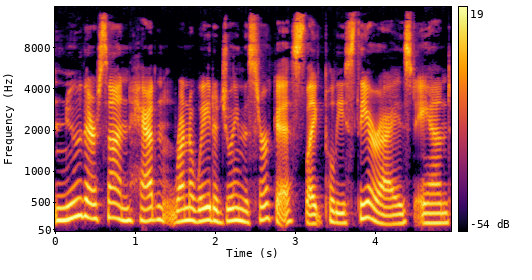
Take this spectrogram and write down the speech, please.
knew their son hadn't run away to join the circus like police theorized, and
